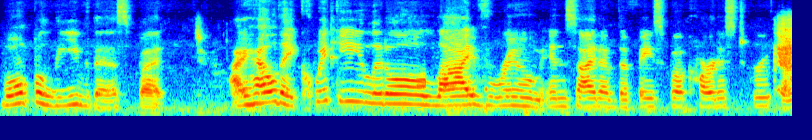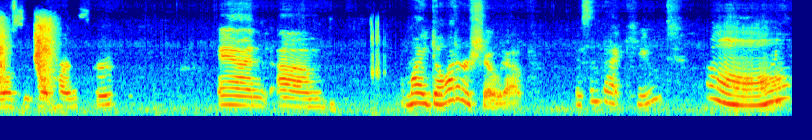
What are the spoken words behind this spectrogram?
won't believe this, but I held a quickie little live room inside of the Facebook hardest group, the Real Secret hardest group. And um, my daughter showed up. Isn't that cute? Oh.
